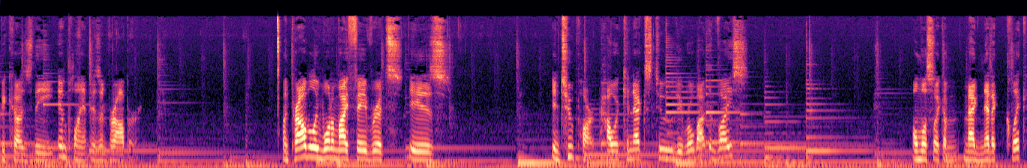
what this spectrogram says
because the implant isn't proper. And probably one of my favorites is in two part how it connects to the robot device, almost like a magnetic click.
